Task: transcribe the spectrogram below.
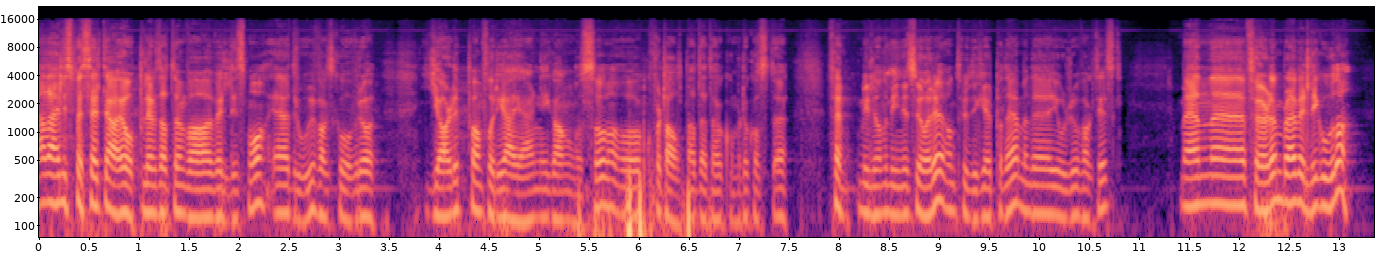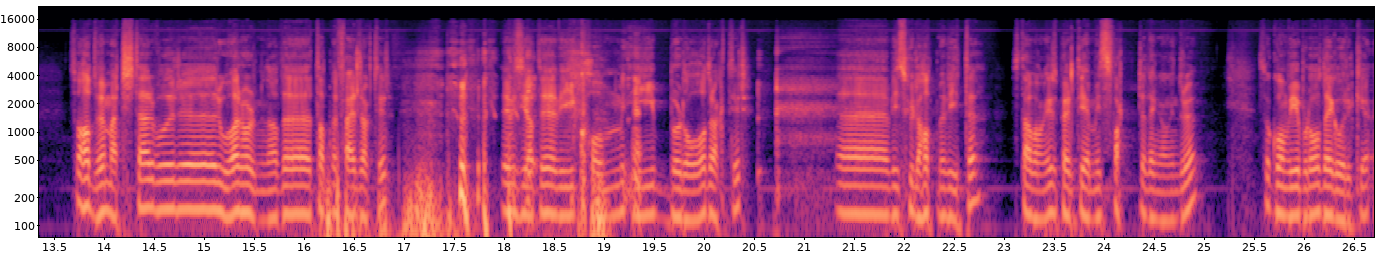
Ja, Det er litt spesielt. Jeg har jo opplevd at de var veldig små. Jeg dro jo faktisk over og hjalp han forrige eieren i gang også, og fortalte han at dette kommer til å koste 15 millioner minus i året. Han trodde ikke helt på det, men det gjorde det jo faktisk. Men uh, før de ble veldig gode, da, så hadde vi en match der hvor eh, Roar Holmen hadde tatt med feil drakter. Det vil si at eh, vi kom i blå drakter. Uh, vi skulle hatt med hvite. Stavanger spilte hjemme i svarte den gangen, tror jeg. Så kom vi i blå, det går ikke.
